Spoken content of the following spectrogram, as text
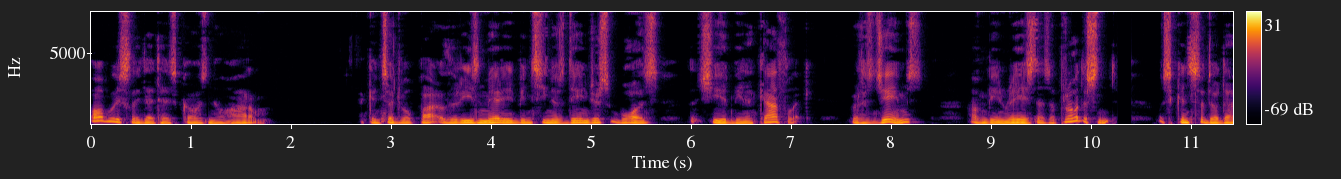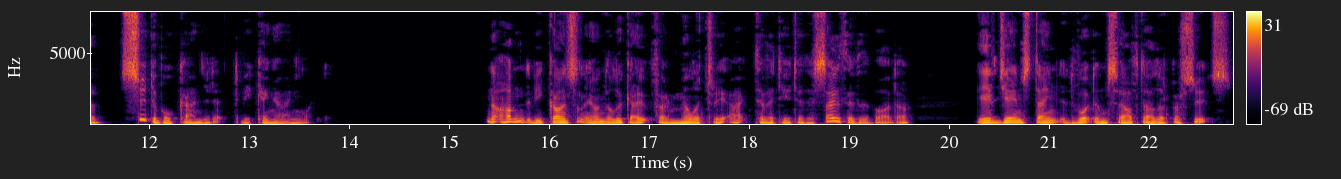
obviously did his cause no harm. A considerable part of the reason Mary had been seen as dangerous was that she had been a Catholic, whereas James, having been raised as a Protestant, was considered a suitable candidate to be King of England. Not having to be constantly on the lookout for military activity to the south of the border gave James time to devote himself to other pursuits.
